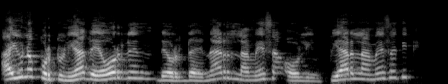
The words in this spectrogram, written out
¿Hay una oportunidad de orden, de ordenar la mesa o limpiar la mesa, Kike?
